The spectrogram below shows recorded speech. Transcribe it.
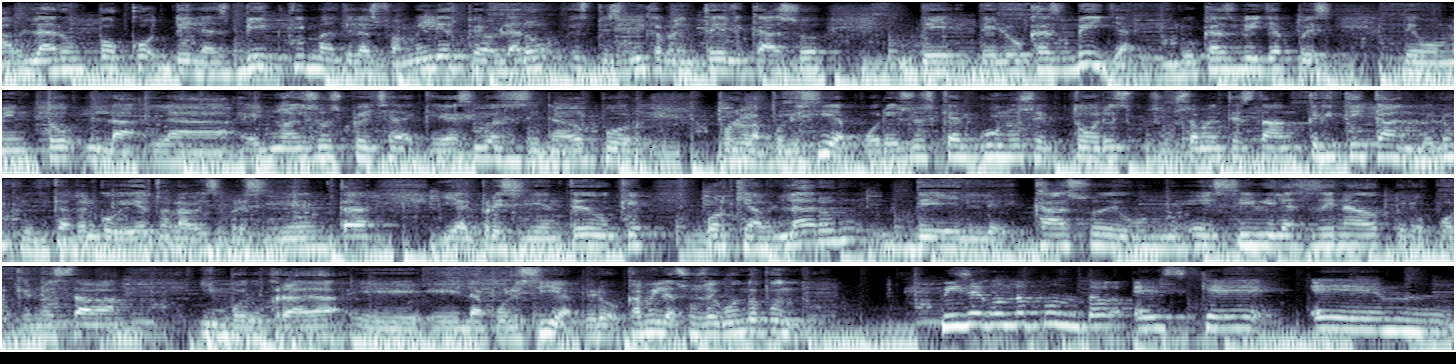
hablar un poco de las víctimas, de las familias, pero hablaron específicamente del caso de, Lucas Villa. Y Lucas Villa, pues de momento la, la, eh, no hay sospecha de que haya sido asesinado por, por la policía. Por eso es que algunos sectores, pues justamente estaban criticándolo, criticando al gobierno, a la vicepresidenta y al presidente Duque, porque hablaron del caso de un eh, civil asesinado, pero porque no estaba involucrada eh, eh, la policía. Pero Camila, su segundo punto. Mi segundo punto es que em,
